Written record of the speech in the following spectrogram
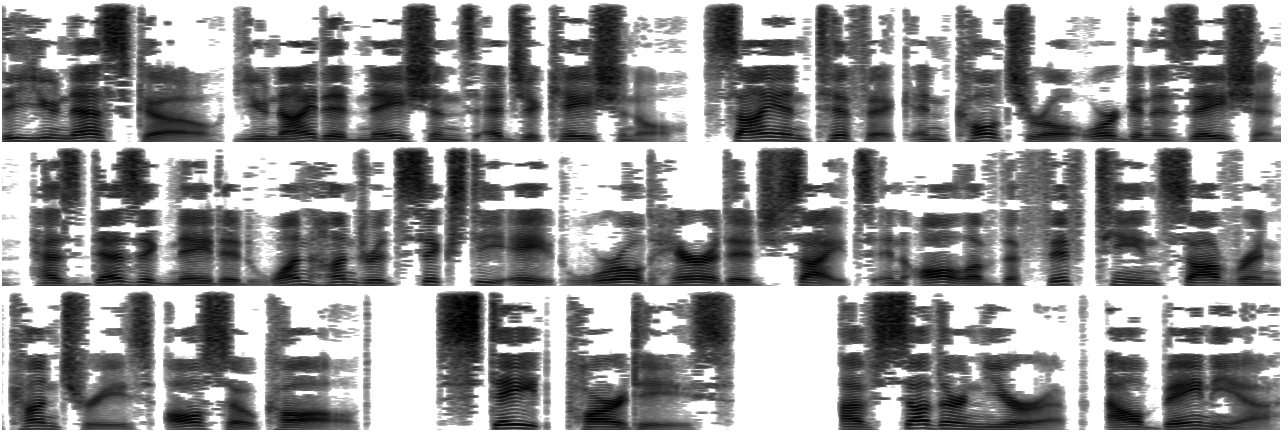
The UNESCO United Nations Educational, Scientific and Cultural Organization has designated 168 World Heritage Sites in all of the 15 sovereign countries also called state parties of Southern Europe, Albania,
